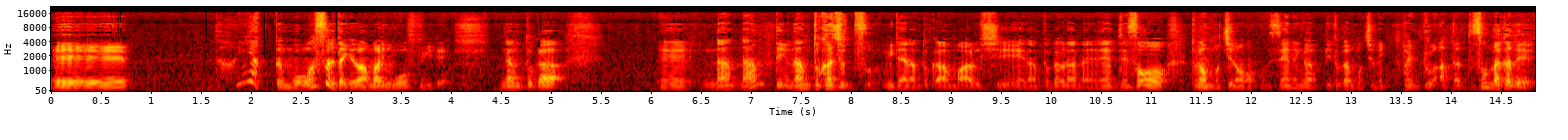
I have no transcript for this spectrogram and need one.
えー、ったもう忘れたけどあまりにも多すぎて。なんとかえー、ななんていうなんとか術みたいなのとかもあるし、えー、なんとか占いね。手相とかももちろん生年月日とかもちろんいっぱいブワーってあってその中で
